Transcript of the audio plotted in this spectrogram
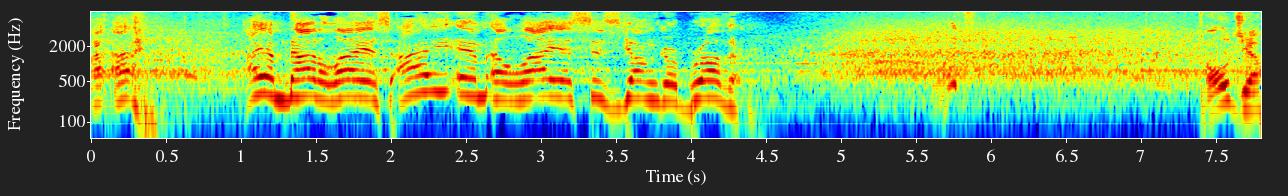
I, I, I am not Elias. I am Elias's younger brother. What? Told you.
